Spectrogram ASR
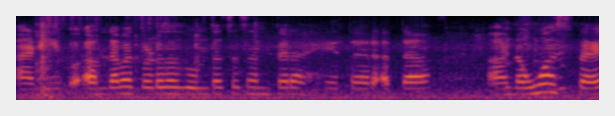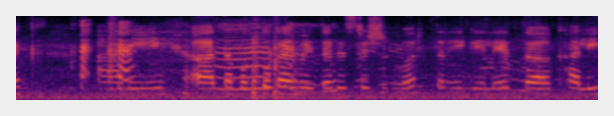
आणि अहमदाबाद बडोदा दोन तासाचं अंतर आहे. तर आता नऊ वाजता आहेत आणि आता बघतो काय मिळतं ते स्टेशनवर तर हे गेलेत खाली.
